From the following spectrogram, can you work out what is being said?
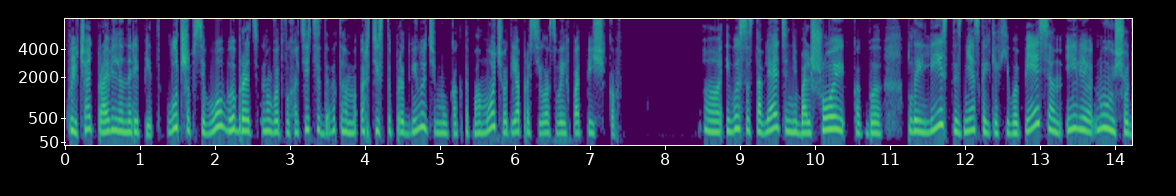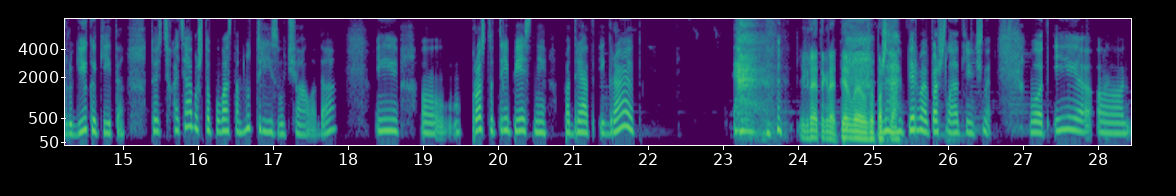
включать правильно на репит? Лучше всего выбрать, ну вот вы хотите, да, там артиста продвинуть, ему как-то помочь. Вот я просила своих подписчиков. А, И вы составляете небольшой как бы плейлист из нескольких его песен или, ну, еще другие какие-то. То есть хотя бы, чтобы у вас там, ну, три звучало, да, и э, просто три песни подряд играют, Играет, играет. Первая уже пошла. Да, первая пошла, отлично. Вот, и н-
